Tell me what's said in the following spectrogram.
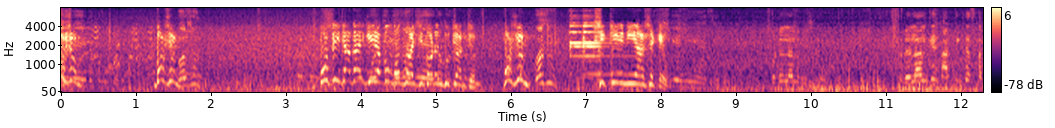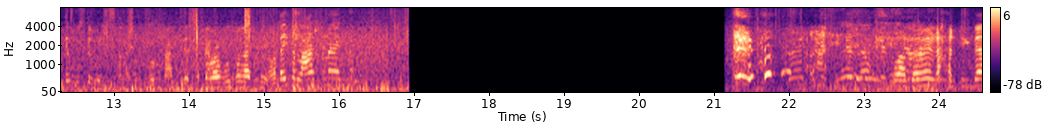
বসুন। বসুন। প্রতি জায়গায় গিয়ে এরকম বদমাইশি করেন দু চারজন। বসুন। বসুন। শিখিয়ে নিয়ে আসে কেউ। শিখিয়ে নিয়ে ছোট লাল বুঝতে ছোট লালকে কার্তিকটার সাথে বুঝতে বলছি শালা। তো কার্তিকের সাথে আবার বুঝব লাগছে ওটাই তো লাস্ট না একদম। প্রথমে কার্তিকদা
